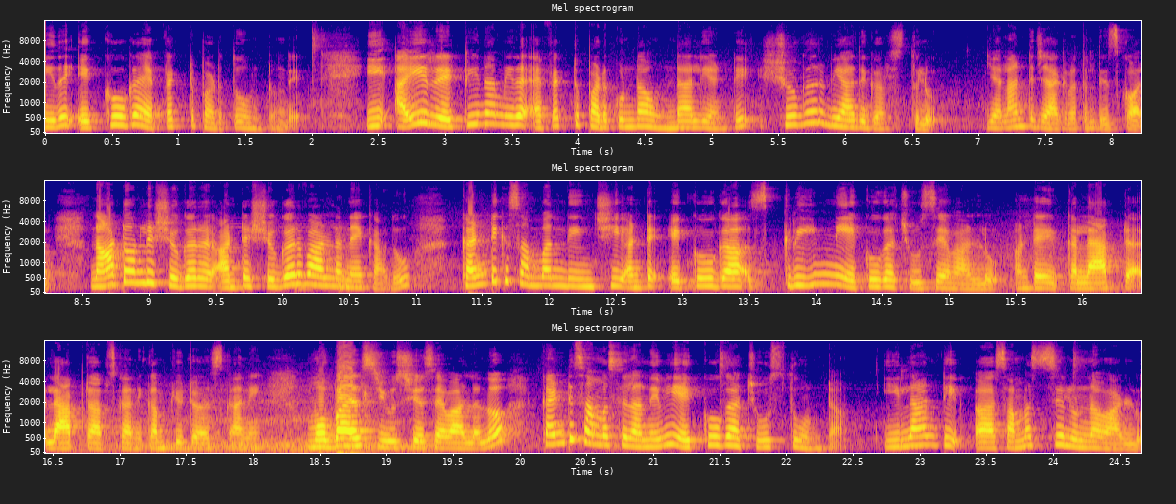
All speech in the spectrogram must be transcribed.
మీద ఎక్కువగా ఎఫెక్ట్ పడుతూ ఉంటుంది. ఈ ఐ రెటీనా మీద ఎఫెక్ట్ పడకుండా ఉండాలి అంటే షుగర్ వ్యాధిగ్రస్తులు ఎలాంటి జాగ్రత్తలు తీసుకోవాలి? నాట్ ఓన్లీ షుగర్ అంటే షుగర్ వాళ్ళనే కాదు కంటికి సంబంధించి అంటే ఎక్కువగా స్క్రీన్ని ఎక్కువగా చూసేవాళ్ళు అంటే ల్యాప్టా ల్యాప్టాప్స్ కానీ కంప్యూటర్స్ కానీ మొబైల్స్ యూజ్ చేసే వాళ్ళలో కంటి సమస్యలు అనేవి ఎక్కువగా చూస్తూ ఉంటాం. ఇలాంటి సమస్యలు ఉన్న వాళ్ళు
